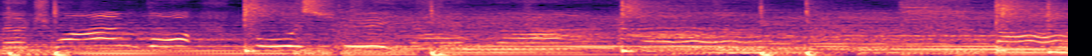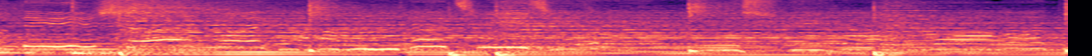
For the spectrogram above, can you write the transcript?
的船舶不需要港口？到底什么样的季节不需要花朵？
